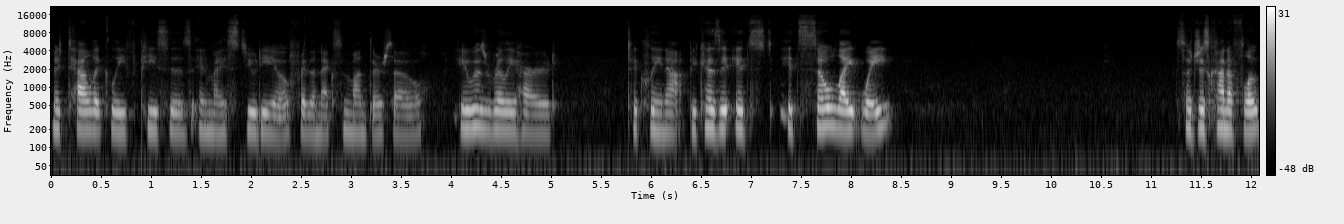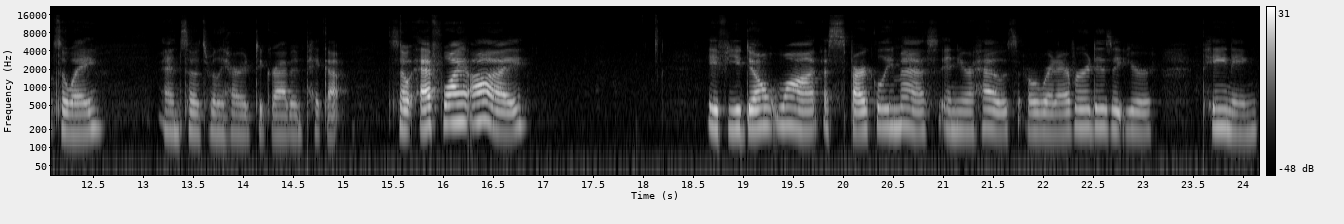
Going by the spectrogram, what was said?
metallic leaf pieces in my studio for the next month or so. It was really hard to clean up because it, it's it's so lightweight. So it just kind of floats away. And so it's really hard to grab and pick up. So FYI, if you don't want a sparkly mess in your house or whatever it is that you're painting,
